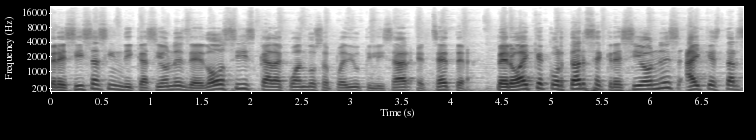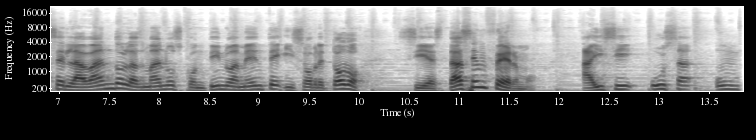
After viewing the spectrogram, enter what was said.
precisas indicaciones de dosis, cada cuándo se puede utilizar, etc. Pero hay que cortar secreciones, hay que estarse lavando las manos continuamente y sobre todo, si estás enfermo, ahí sí usa un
